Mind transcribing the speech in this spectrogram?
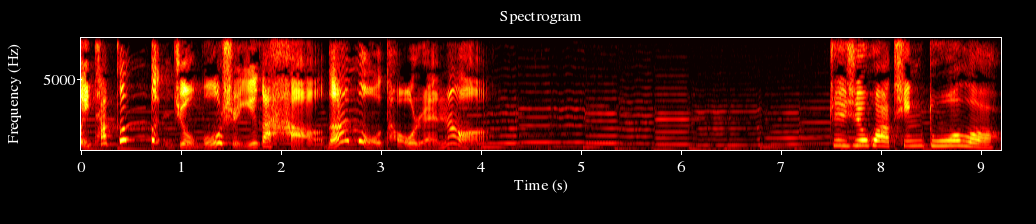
为他根本就不是一个好的木头人哦。这些话听多了，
